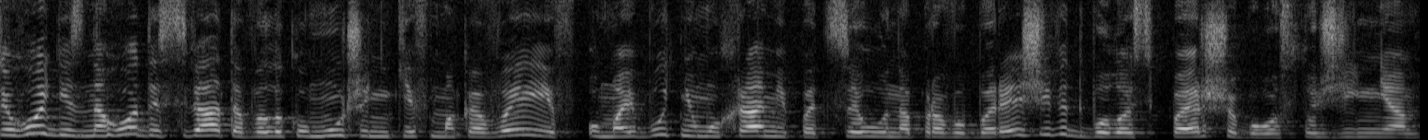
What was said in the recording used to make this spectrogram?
Сьогодні з нагоди свята великомучеників Макавеїв у майбутньому храмі ПЦУ на правобережжі відбулось перше богослужіння.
